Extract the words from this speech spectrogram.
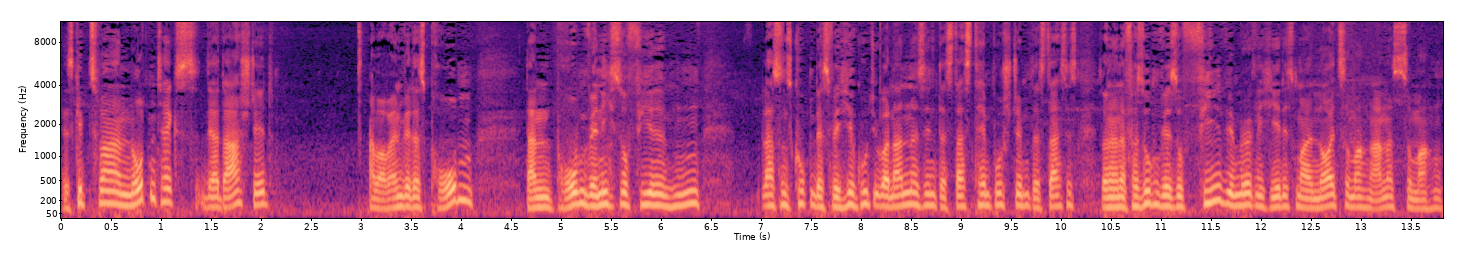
Es gibt zwar einen Notentext, der da steht, aber wenn wir das proben, dann proben wir nicht so viel, hm, lass uns gucken, dass wir hier gut übereinander sind, dass das Tempo stimmt, dass das ist, sondern da versuchen wir so viel wie möglich jedes Mal neu zu machen, anders zu machen.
